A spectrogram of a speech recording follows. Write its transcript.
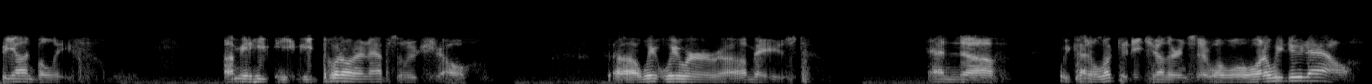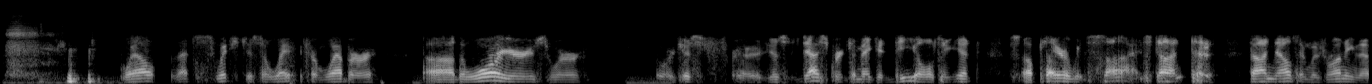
beyond belief. I mean, he he, he put on an absolute show. Uh, we we were uh, amazed, and uh, we kind of looked at each other and said, "Well, well what do we do now?" well, that switched us away from Webber. Uh, the Warriors were were just uh, just desperate to make a deal to get a player with size. Don Don Nelson was running the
